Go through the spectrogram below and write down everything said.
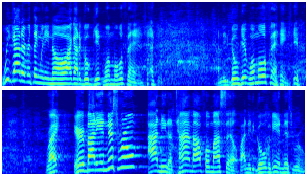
We got everything we need. No, I got to go get one more thing. I need to go get one more thing. right? Everybody in this room, I need a timeout for myself. I need to go over here in this room.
